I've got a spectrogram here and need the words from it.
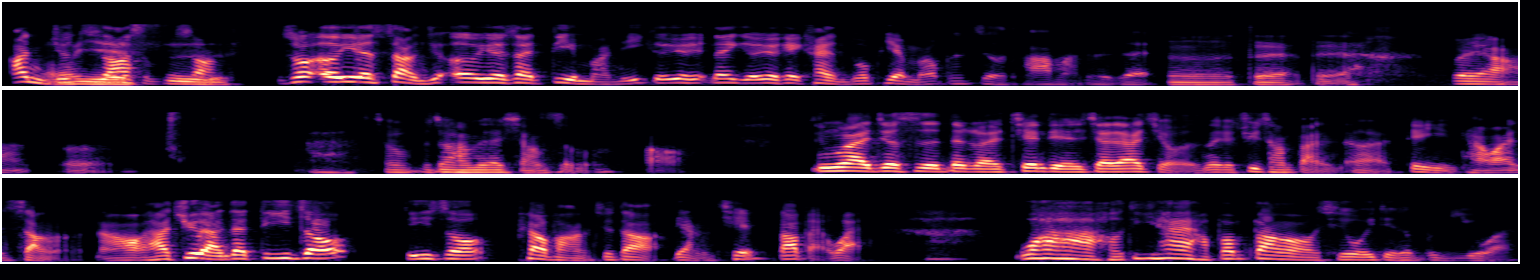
啊，你就知道什么上。哦、你说二月上，你就二月再订嘛，你一个月那一个月可以看很多片嘛，不是只有他嘛，对不对？嗯，对啊，对啊，对啊，嗯，哎，都不知道他们在想什么啊。另外就是那个《间谍加加九》的那个剧场版呃电影台湾上了，然后它居然在第一周第一周票房就到两千八百万，哇，好厉害，好棒棒哦！其实我一点都不意外。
